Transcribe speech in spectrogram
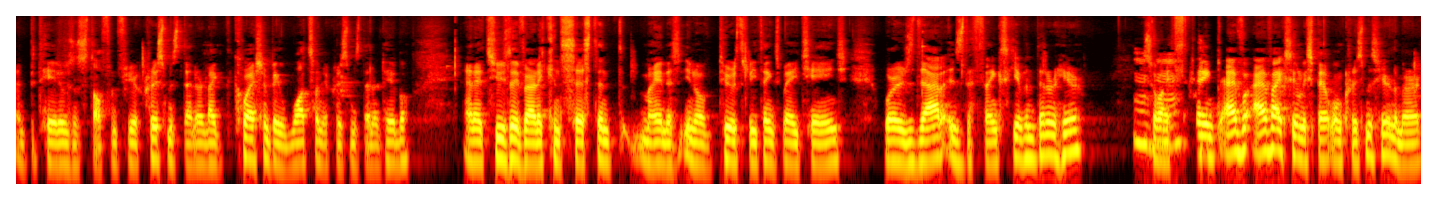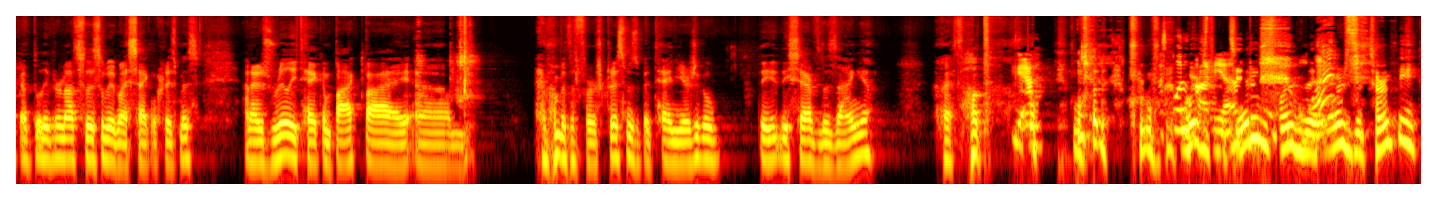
and potatoes and stuffing for your Christmas dinner. Like the question would be, what's on your Christmas dinner table? And it's usually very consistent, minus, you know, two or three things may change. Whereas that is the Thanksgiving dinner here. Mm-hmm. So I mm-hmm. think I've I've actually only spent one Christmas here in America, believe it or not. So this will be my second Christmas, and I was really taken back by. Um, I remember the first Christmas about ten years ago. They they served lasagna, and I thought, yeah, what, where's potatoes? Where's the, where's the turkey?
